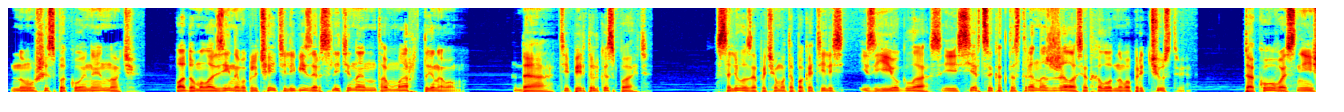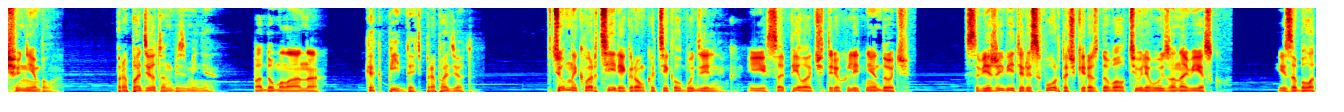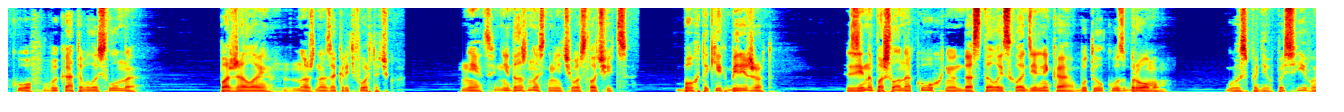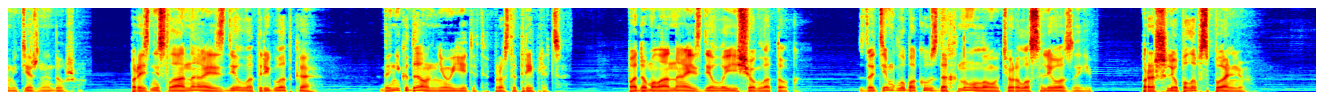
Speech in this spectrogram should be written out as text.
«Ну уж и спокойная ночь», — подумала Зина, выключая телевизор с лейтенантом Мартыновым. «Да, теперь только спать». Слезы почему-то покатились из ее глаз, и сердце как-то странно сжалось от холодного предчувствия. Такого с ней еще не было. «Пропадет он без меня», — подумала она. «Как пить дать пропадет». В темной квартире громко тикал будильник, и сопела четырехлетняя дочь. Свежий ветер из форточки раздувал тюлевую занавеску. Из облаков выкатывалась луна. Пожалуй, нужно закрыть форточку. Нет, не должно с ним ничего случиться. Бог таких бережет. Зина пошла на кухню, достала из холодильника бутылку с бромом. «Господи, упаси его мятежную душу!» Произнесла она и сделала три глотка. Да никуда он не уедет, просто треплется. Подумала она и сделала еще глоток. Затем глубоко вздохнула, утерла слезы и прошлепала в спальню.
